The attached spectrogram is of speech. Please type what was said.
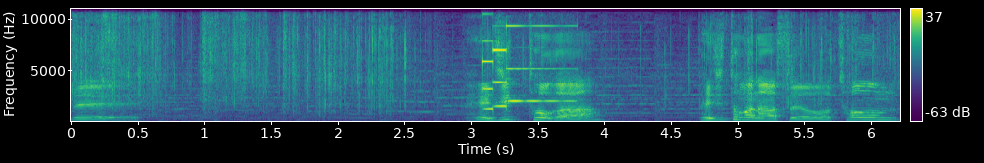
네. 베지터가 베지터가 나왔어요. 처음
